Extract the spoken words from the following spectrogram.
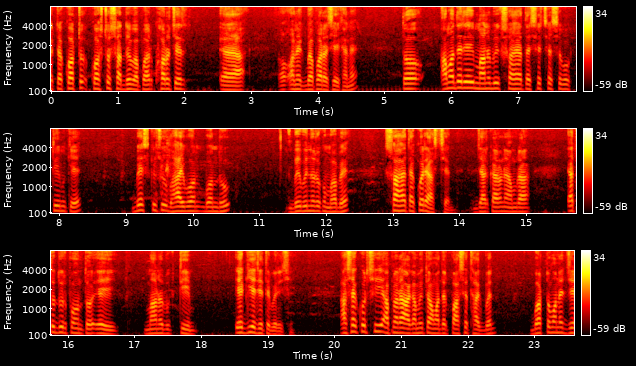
একটা কষ্ট, কষ্টসাধ্য ব্যাপার, খরচের অনেক ব্যাপার আছে এখানে। তো আমাদের এই মানবিক সহায়তা স্বেচ্ছাসেবক টিমকে বেশ কিছু ভাই বোন বন্ধু বিভিন্ন রকমভাবে সহায়তা করে আসছেন, যার কারণে আমরা এত দূর পর্যন্ত এই মানবিক টিম এগিয়ে যেতে পেরেছি। আশা করছি আপনারা আগামীতে আমাদের পাশে থাকবেন। বর্তমানে যে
